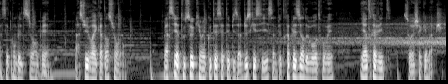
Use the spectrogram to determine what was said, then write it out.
à cette compétition européenne. À suivre avec attention donc. Merci à tous ceux qui ont écouté cet épisode jusqu'ici, ça me fait très plaisir de vous retrouver, et à très vite sur Échec et Match.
